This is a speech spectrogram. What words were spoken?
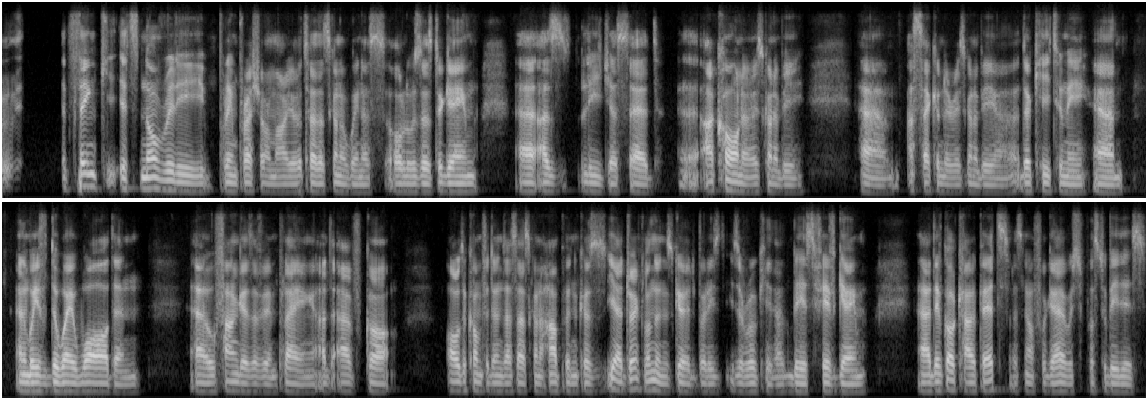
I think it's not really putting pressure on Mariota that's going to win us or lose us the game. Uh, as Lee just said, uh, our corner is going to be, um, our secondary is going to be uh, the key to me. Um, and with the way Ward and uh, Hufanga have been playing, i have got all the confidence that that's going to happen because, yeah, Drake London is good, but he's, he's a rookie. That'll be his fifth game. Uh, they've got Kyle let's not forget, who's supposed to be this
